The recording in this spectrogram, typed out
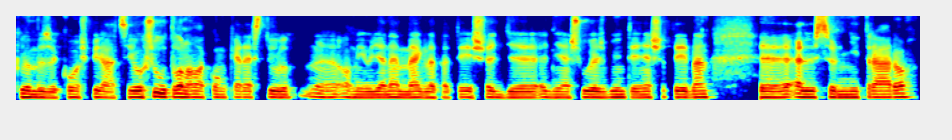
különböző konspirációs útvonalakon keresztül, ami ugye nem meglepetés egy, egy ilyen súlyos büntény esetében. Először Nyitrára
